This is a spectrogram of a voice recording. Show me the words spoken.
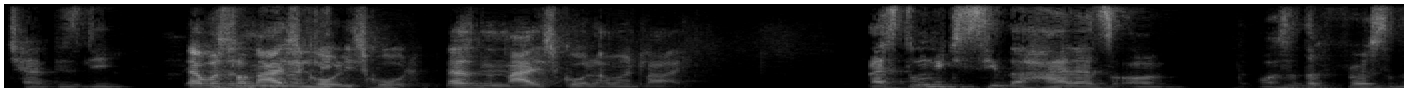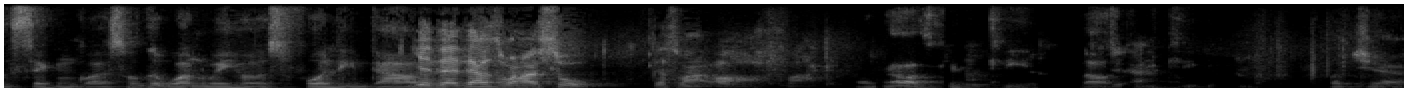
Champions League. That was He's a nice goal leave. he scored. That was a nice goal, I won't lie. I still need to see the highlights of. Was it the first or the second goal? I saw the one where he was falling down. Yeah, that, that was one I saw. That's one. Oh, fuck. That was pretty clean. That was Yeah. pretty clean. But yeah.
